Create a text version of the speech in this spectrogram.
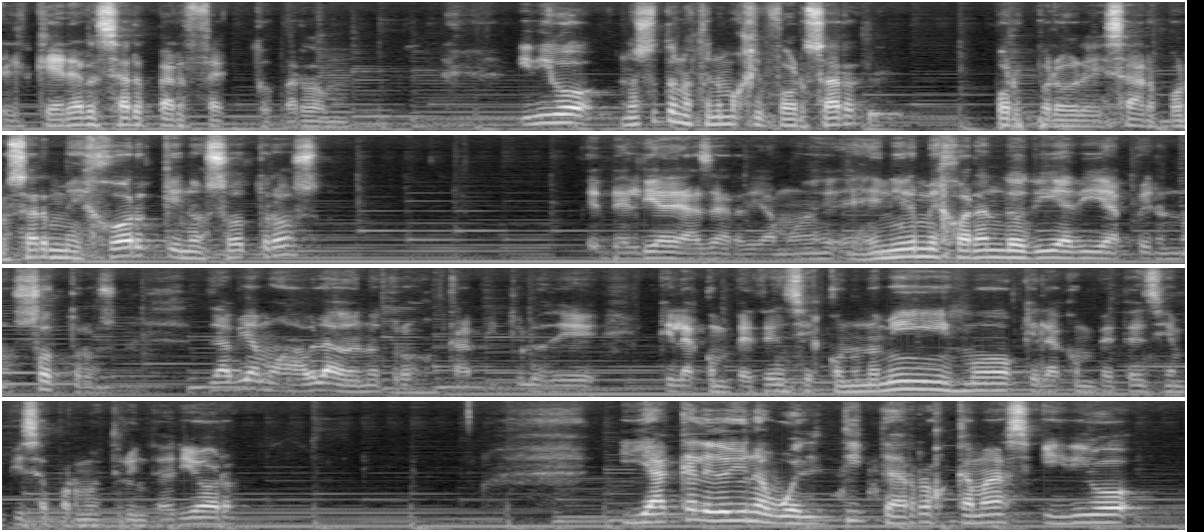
el querer ser perfecto, perdón. Y digo, nosotros nos tenemos que esforzar por progresar, por ser mejor que nosotros del día de ayer, digamos, en ir mejorando día a día, pero nosotros ya habíamos hablado en otros capítulos de que la competencia es con uno mismo, que la competencia empieza por nuestro interior. Y acá le doy una vueltita rosca más y digo,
